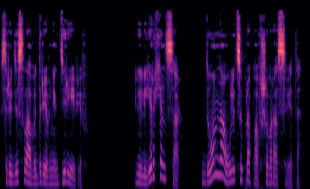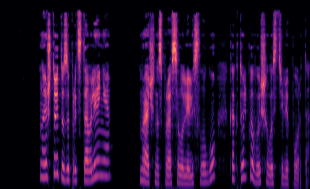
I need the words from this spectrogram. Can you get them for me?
среди славы древних деревьев? Лильер Хенсар. Дом на улице пропавшего рассвета. «Ну и что это за представление?» — мрачно спросил Лиль слугу, как только вышел из телепорта.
